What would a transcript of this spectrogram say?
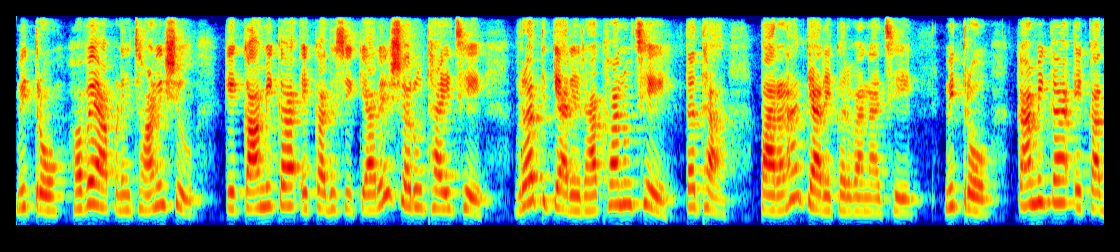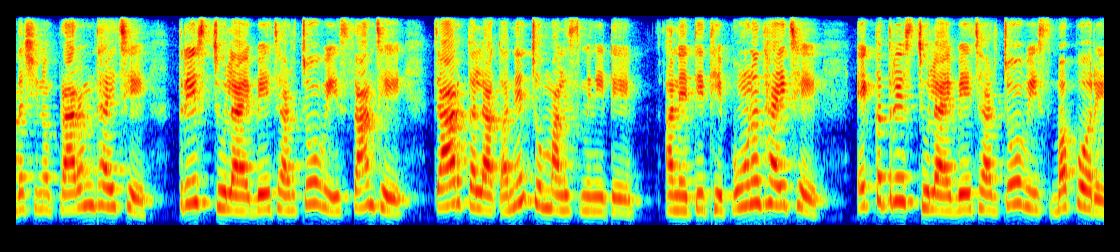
મિત્રો, હવે આપણે જાણીશું કે કામિકા એકાદશી ક્યારે શરૂ થાય છે, વ્રત ક્યારે રાખવાનું છે, તથા પારણા ક્યારે કરવાના છે. મિત્રો, કામિકા એકાદશીનો પ્રારંભ થાય છે ત્રીસ જુલાઈ બે હજાર ચોવીસ સાંજે ચાર કલાક અને ચુમ્માલીસ મિનિટે. અને તિથિ પૂર્ણ થાય છે એકત્રીસ જુલાઈ બે હજાર ચોવીસ બપોરે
